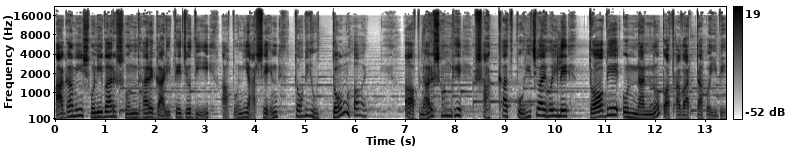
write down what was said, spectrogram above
আগামী শনিবার সন্ধ্যার গাড়িতে যদি আপনি আসেন, তবে উত্তম হয়। আপনার সঙ্গে সাক্ষাৎ পরিচয় হইলে তবে অন্যান্য কথাবার্তা হইবে।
